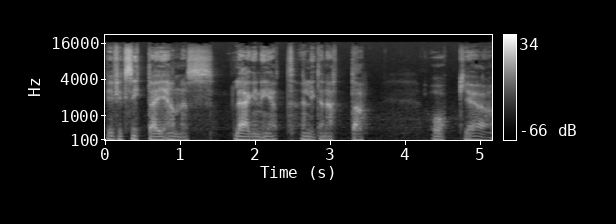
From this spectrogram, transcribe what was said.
Vi fick sitta i hennes lägenhet, en liten etta. Och eh,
